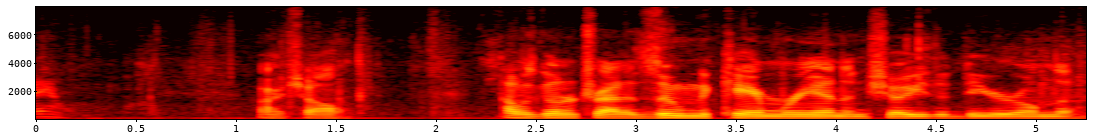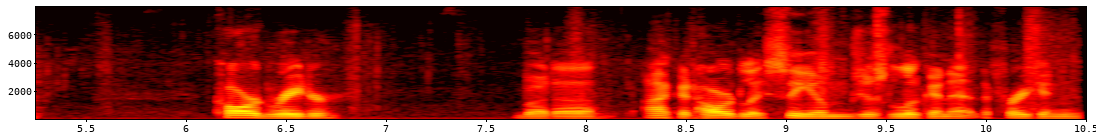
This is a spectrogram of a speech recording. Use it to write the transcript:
Ow. All right, y'all. I was going to try to zoom the camera in and show you the deer on the card reader, but uh, I could hardly see them just looking at the freaking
